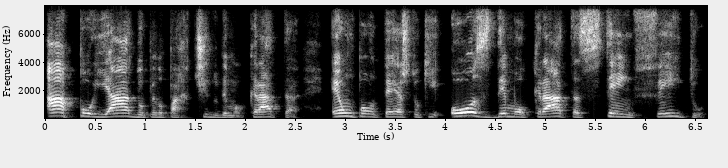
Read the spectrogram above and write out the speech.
apoiado pelo Partido Democrata, é um protesto que os democratas têm feito,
